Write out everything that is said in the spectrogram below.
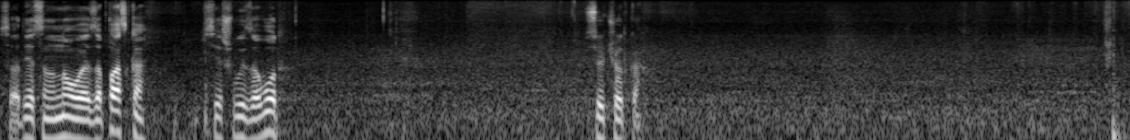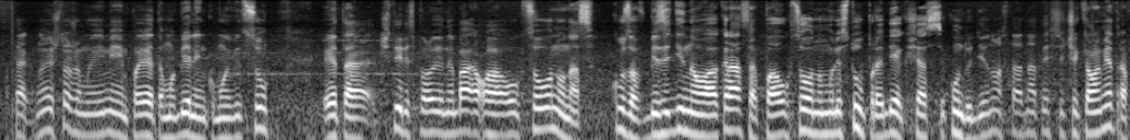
Соответственно, новая запаска, все швы завод. Все четко. Так, ну и что же мы имеем по этому беленькому вицу? Это 4,5 балла аукцион у нас. Кузов без единого окраса. По аукционному листу пробег сейчас секунду 91 тысяча километров.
